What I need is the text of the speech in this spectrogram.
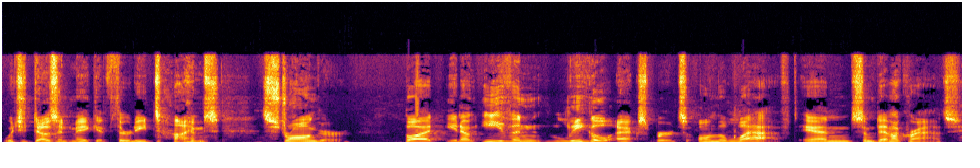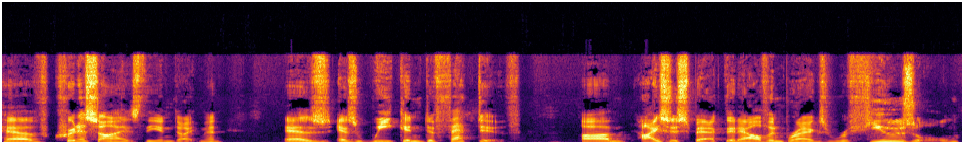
which doesn't make it 30 times stronger. But, you know, even legal experts on the left and some Democrats have criticized the indictment as, as weak and defective. Um, I suspect that Alvin Bragg's refusal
